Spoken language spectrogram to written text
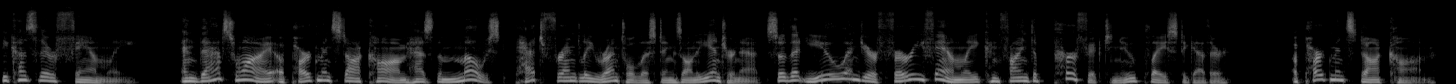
because they're family. And that's why Apartments.com has the most pet friendly rental listings on the internet so that you and your furry family can find the perfect new place together. Apartments.com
